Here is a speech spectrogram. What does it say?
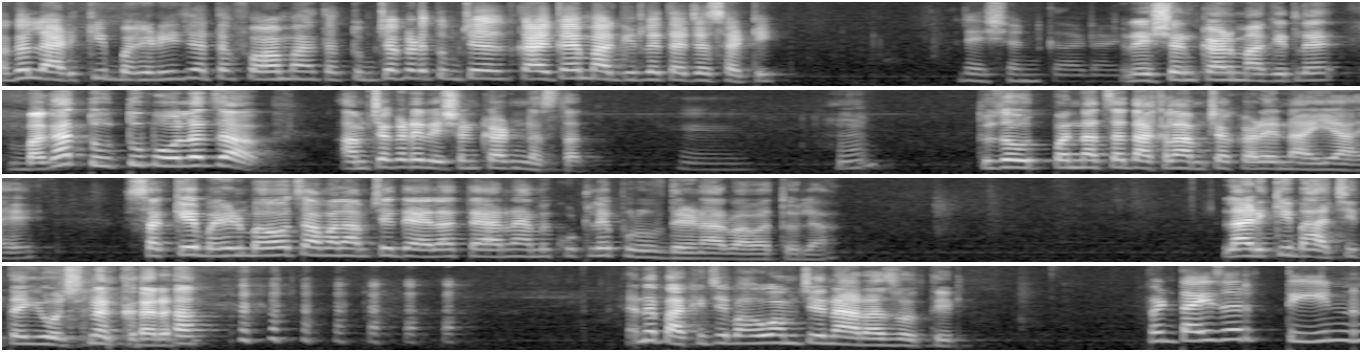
अगं लाडकी बहिणीचे आता फॉर्म आहेत तुमच्याकडे तुमचे काय काय मागितले त्याच्यासाठी? रेशन कार्ड आणि रेशन कार्ड मागितले. बघा तू तू बोलत जा. आमच्याकडे रेशन कार्ड नसतात. हम्म. हं? तुझा उत्पन्नाचा दाखला आमच्याकडे नाही आहे. सख्खे बहीण भाऊच आम्हाला आमचे द्यायला तयार नाही. आम्ही कुठले प्रूफ देणार बाबा तुला? लाडकी भाची तर योजना करा. है ना बाकीचे भाऊ आमचे नाराज होतील. पण ताई जर तीन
